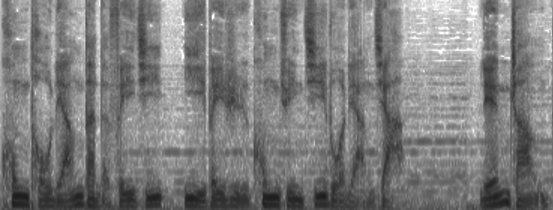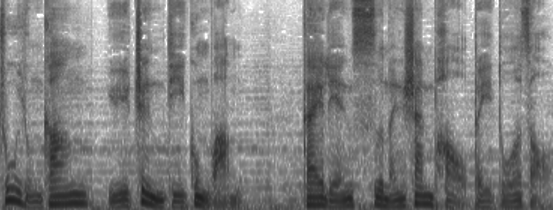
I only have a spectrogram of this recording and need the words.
空投粮弹的飞机亦被日空军击落两架。连长朱永刚与阵地共亡，该连四门山炮被夺走。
